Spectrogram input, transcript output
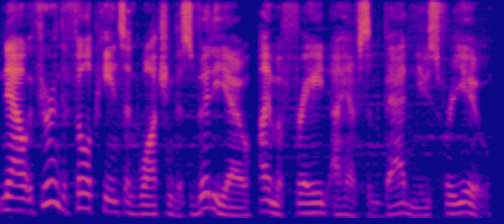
Now, if you're in the Philippines and watching this video, I'm afraid I have some bad news for you.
